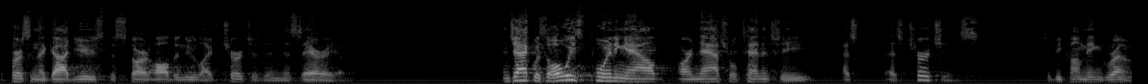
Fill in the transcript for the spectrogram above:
the person that God used to start all the New Life churches in this area. And Jack was always pointing out our natural tendency as, as churches to become ingrown.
